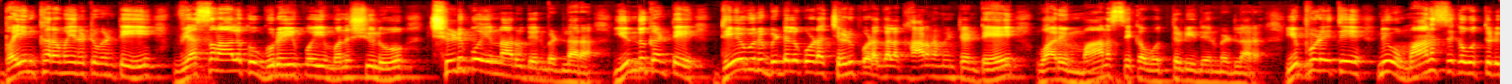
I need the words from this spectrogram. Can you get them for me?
భయంకరమైనటువంటి వ్యసనాలకు గురైపోయి మనుష్యులు చెడిపోయి ఉన్నారు దేని బిడ్డలారా ఎందుకంటే దేవుని బిడ్డలు కూడా చెడిపోవడం కారణం ఏంటంటే వారి మానసిక ఒత్తిడి దేని బిడ్డలారా. ఎప్పుడైతే నువ్వు మానసిక ఒత్తిడి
